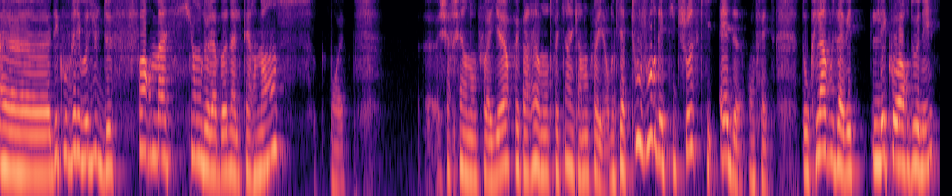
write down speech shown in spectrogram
Euh, découvrez les modules de formation de la bonne alternance. Ouais. Chercher un employeur, préparer un entretien avec un employeur. Donc il y a toujours des petites choses qui aident en fait. Donc là vous avez les coordonnées,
